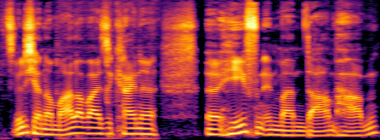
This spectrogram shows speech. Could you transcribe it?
Jetzt will ich ja normalerweise keine äh, Hefen in meinem Darm haben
